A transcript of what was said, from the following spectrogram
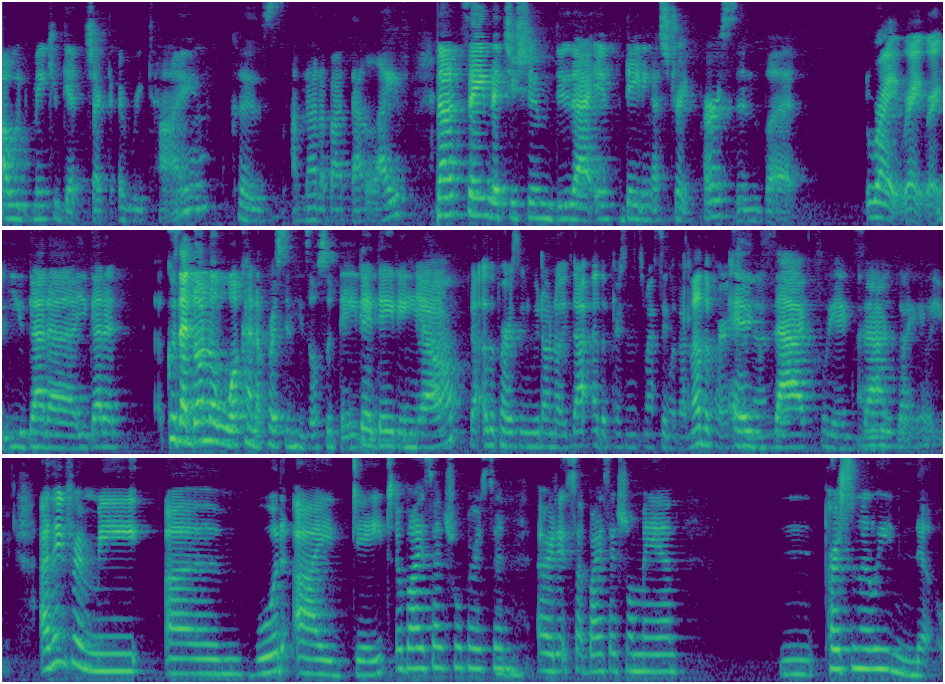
I would make you get checked every time because I'm not about that life. Not saying that you shouldn't do that if dating a straight person, but right, right, right. you gotta, you gotta, because I don't know what kind of person he's also dating. They're dating, you yeah. know? The other person, we don't know if that other person is messing with another person. Exactly, I exactly. what you mean. I think for me, um, would I date a bisexual person Mm-hmm. or a bisexual man? Personally, no.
